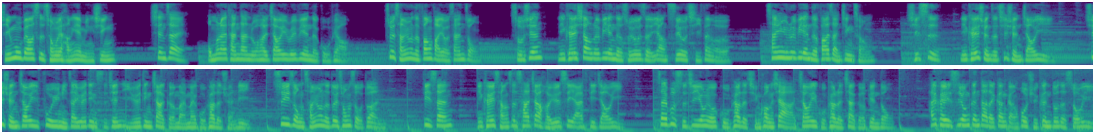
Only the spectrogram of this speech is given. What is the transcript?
其目标是成为行业明星。现在，我们来谈谈如何交易 Rivian 的股票。最常用的方法有三种。首先，你可以像 Rivian 的所有者一样持有其份额，参与 Rivian 的发展进程。其次，你可以选择期权交易。期权交易赋予你在约定时间以约定价格买卖股票的权利，是一种常用的对冲手段。第三，你可以尝试差价合约 CFD 交易，在不实际拥有股票的情况下交易股票的价格变动，还可以是用更大的杠杆获取更多的收益。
